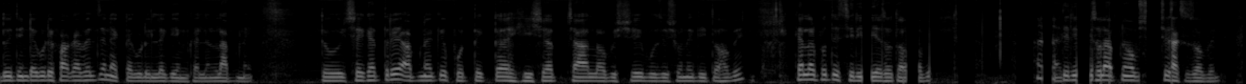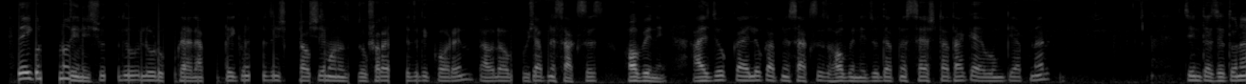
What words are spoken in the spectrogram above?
দুই তিনটা গুড়ি ফাঁকা ফেলছেন, একটা গুড়িলে গেম খেলেন, লাভ নেই। তো সেক্ষেত্রে আপনাকে প্রত্যেকটা হিসাব, চাল অবশ্যই বুঝে শুনে দিতে হবে। খেলার প্রতি সিরিয়াস হতে হবে। হ্যাঁ সিরিয়াস হলে আপনি অবশ্যই সাকসেস হবেন। এই কোনো জিনিস, শুধু লুডো খেলেন এই কোনো জিনিস অবশ্যই মনোযোগ সহকারে যদি করেন, তাহলে অবশ্যই আপনি সাকসেস হবেনই। আয়োজক কাইলোক আপনি সাকসেস হবেনই। যদি আপনার চেষ্টা থাকে এবং কি আপনার চিন্তা চেতনা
